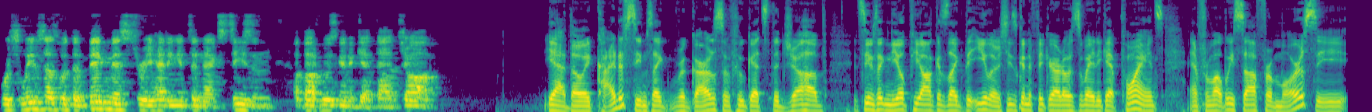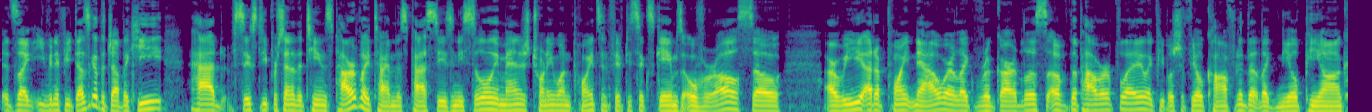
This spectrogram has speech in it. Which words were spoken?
which leaves us with a big mystery heading into next season about who's going to get that job. Yeah, though it kind of seems like, regardless of who gets the job, it seems like Neil Pionk is like the Ehlers. He's going to figure out his way to get points. And from what we saw from Morrissey, it's like even if he does get the job, like he had 60% of the team's power play time this past season. He still only managed 21 points in 56 games overall. So are we at a point now where like regardless of the power play, like people should feel confident that like Neil Pionk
